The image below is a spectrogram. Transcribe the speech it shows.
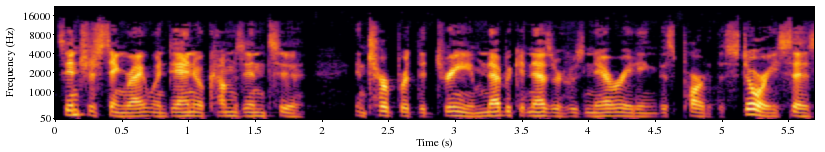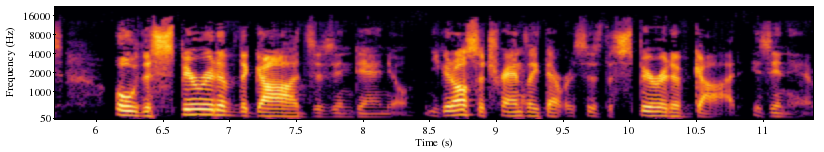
It's interesting, right? When Daniel comes in to interpret the dream, Nebuchadnezzar, who's narrating this part of the story, says, Oh, the Spirit of the gods is in Daniel. You could also translate that where it says, The Spirit of God is in him.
